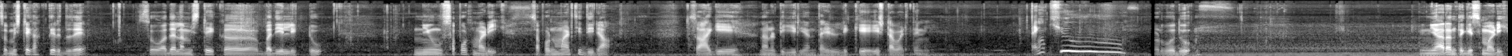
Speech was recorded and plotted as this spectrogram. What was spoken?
ಸೊ ಮಿಸ್ಟೇಕ್ ಆಗ್ತಿರ್ತದೆ. ಸೊ ಅದೆಲ್ಲ ಮಿಸ್ಟೇಕ್ ಬದಿಯಲ್ಲಿಟ್ಟು ನೀವು ಸಪೋರ್ಟ್ ಮಾಡಿ. ಸಪೋರ್ಟ್ ಮಾಡ್ತಿದ್ದೀರಾ? ಸೊ ಹಾಗೆಯೇ ನಾನು ಟಿಗಿರಿ ಅಂತ ಹೇಳಲಿಕ್ಕೆ ಇಷ್ಟಪಡ್ತೀನಿ. ಥ್ಯಾಂಕ್ ಯು ನೋಡ್ಬೋದು. ಇನ್ನು ಯಾರಂತ ಗೆಸ್ ಮಾಡಿ?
